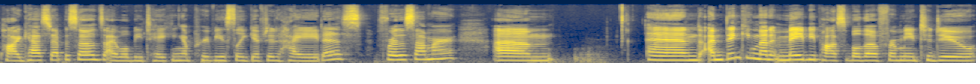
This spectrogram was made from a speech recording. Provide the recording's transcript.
podcast episodes. I will be taking a previously gifted hiatus for the summer. Um, and I'm thinking that it may be possible, though, for me to do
